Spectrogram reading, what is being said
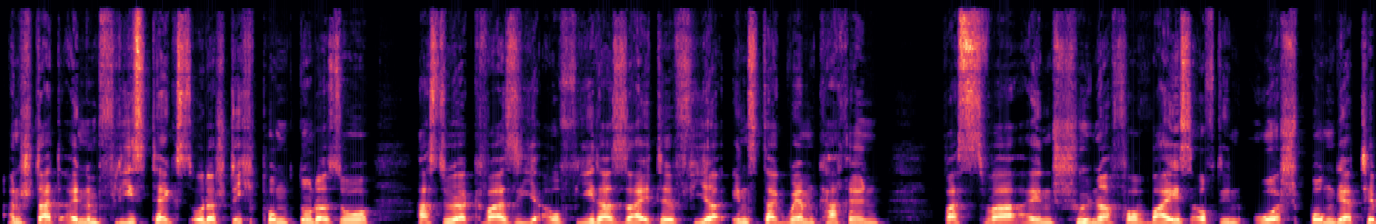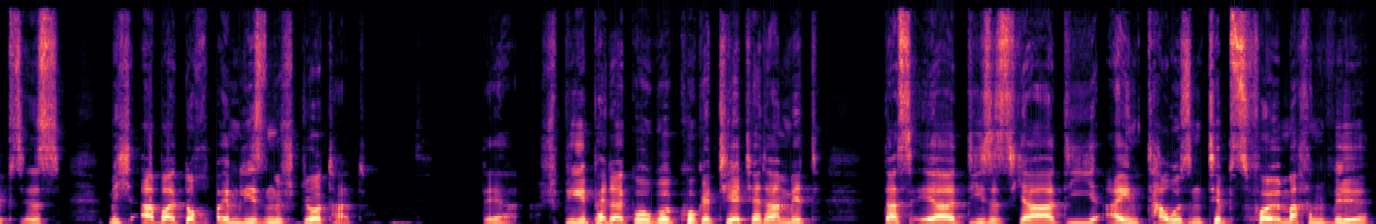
Anstatt einem Fließtext oder Stichpunkten oder so, hast du ja quasi auf jeder Seite vier Instagram-Kacheln, was zwar ein schöner Verweis auf den Ursprung der Tipps ist, mich aber doch beim Lesen gestört hat. Der Spielpädagoge kokettiert ja damit, dass er dieses Jahr die 1000 Tipps voll machen will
